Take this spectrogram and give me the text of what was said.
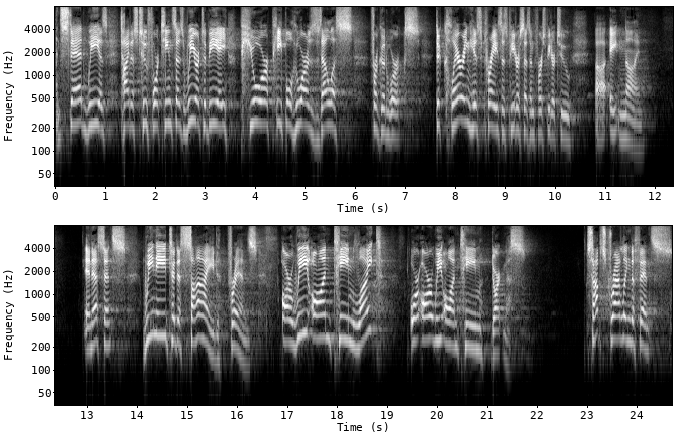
Instead, we, as Titus 2:14 says, we are to be a pure people who are zealous for good works, declaring his praise, as Peter says in 1 Peter 2, uh, 8 and 9. In essence, we need to decide, friends, are we on team light or are we on team darkness? Stop straddling the fence.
